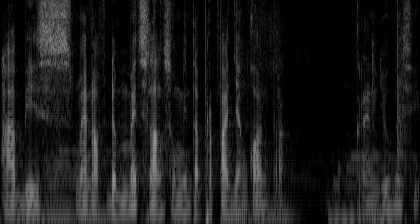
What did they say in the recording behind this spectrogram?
Abis man of the match langsung minta perpanjang kontrak. Keren juga sih.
